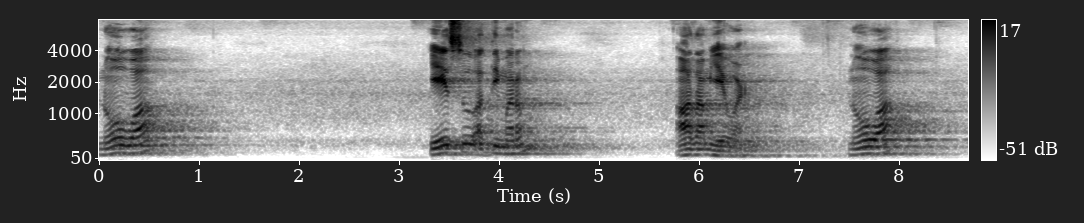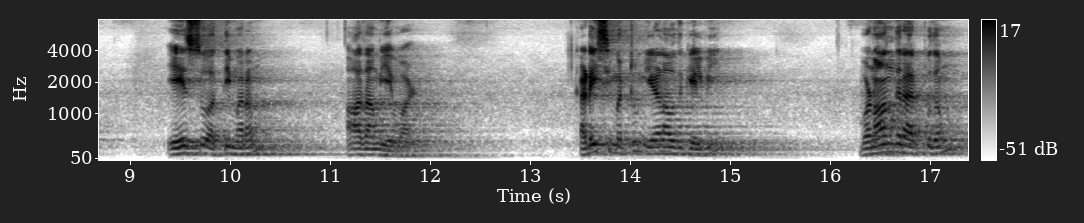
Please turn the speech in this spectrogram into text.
நோவா இயேசு அத்திமரம் ஆதாம் ஏவாள். நோவா இயேசு அத்திமரம் ஆதாம் ஏவாள். கடைசி மற்றும் ஏழாவது கேள்வி. வனாந்தர அற்புதம்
